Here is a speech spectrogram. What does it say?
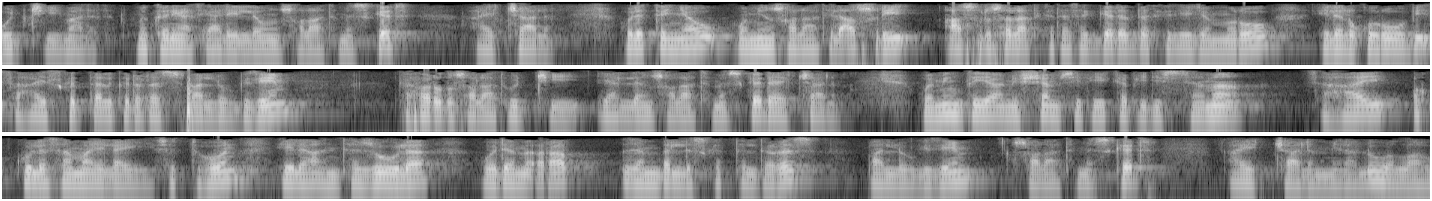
ውጪ ማለት ነው። ምክንያት ያሌለውን ሶላት መስገድ አይቻልም። ሁለተኛው ومن صلاة العصر ዐስር ሶላት ከተሰገደበት ጊዜ ጀምሮ إلى الغروب ፀሐይ እስክትጠልቅ ድረስ ባለው ጊዜም ከፈርድ ሶላት ውጪ ያለን ሶላት መስገድ አይቻልም። ومن قيام الشمس في كبد السماء ፀሐይ እኩለ ሰማይ ላይ ስትሆን إلى أن تزول ወደ ምዕራብ ዘንበል እስክትል ድረስ ባለው ጊዜም ሶላት መስገድ አይቻልም ይላሉ። ወላሁ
